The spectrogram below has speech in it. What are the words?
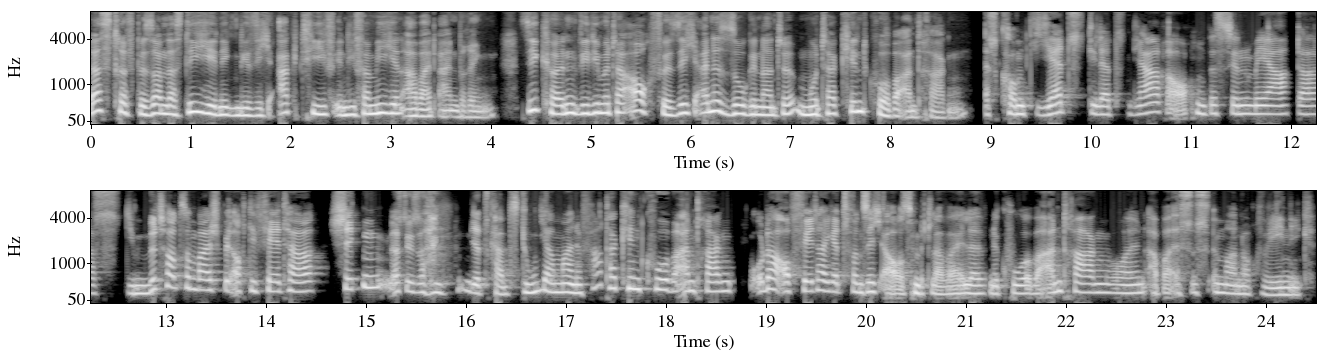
Das trifft besonders diejenigen, die sich aktiv in die Familienarbeit einbringen. Sie können, wie die Mütter auch, für sich eine sogenannte Mutter-Kind-Kur beantragen. Es kommt jetzt die letzten Jahre auch ein bisschen mehr, dass die Mütter zum Beispiel auch die Väter schicken, dass sie sagen, jetzt kannst du ja mal eine Vater-Kind-Kur beantragen. Oder auch Väter jetzt von sich aus mittlerweile eine Kur beantragen wollen, aber es ist immer noch wenig.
